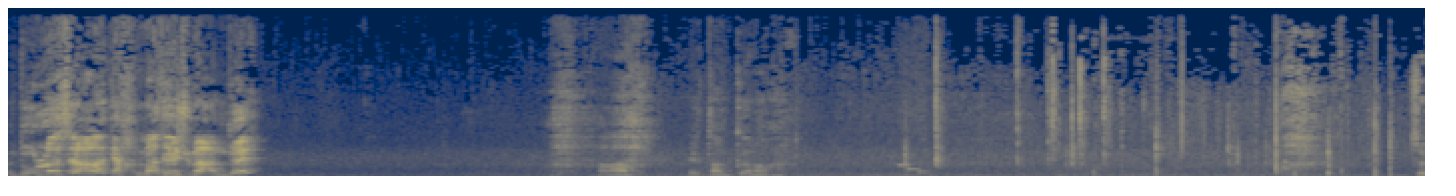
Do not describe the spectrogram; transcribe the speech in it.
놀라질 않았냐? 한마디 해주면 안 돼? 아, 일단 끊어. 저,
